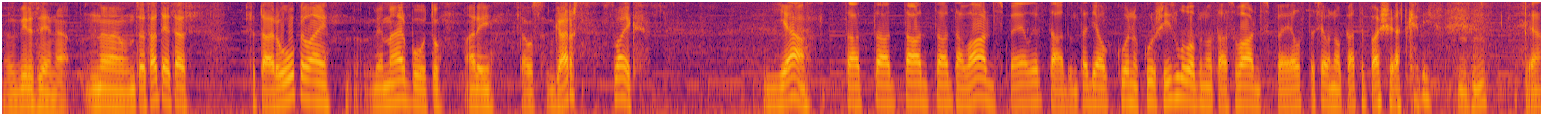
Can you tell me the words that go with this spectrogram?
virzienā. Un tas attiecās tā rūpe, lai vienmēr būtu arī tavs gars, svaigs. Jā, tā, tā, tā, tā, tā vārdu spēle ir tāda. Un tad jau ko nu kurš izloba no tās vārdu spēles, tas jau no katra paša atkarīgs. Mm -hmm. Jā.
